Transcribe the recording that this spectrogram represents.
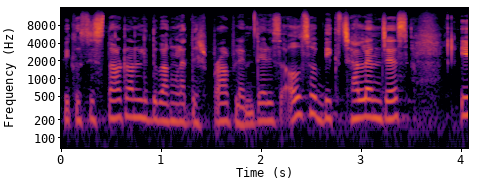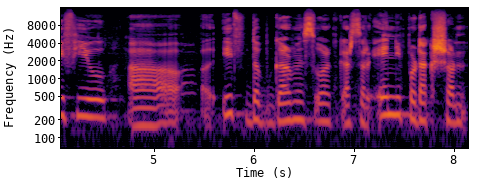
because it's not only the Bangladesh problem. There is also big challenges if you uh, if the garments workers or any production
